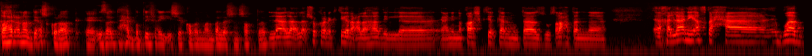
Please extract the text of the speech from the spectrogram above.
طاهر أنا بدي أشكرك آه، إذا أنت حابب تضيف أي شيء قبل ما نبلش نشطب. لا لا لا شكرا كثير على هذه يعني النقاش كثير كان ممتاز وصراحه خلاني أفتح أبواب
